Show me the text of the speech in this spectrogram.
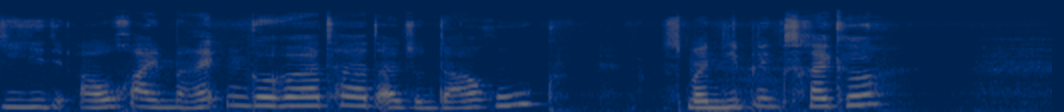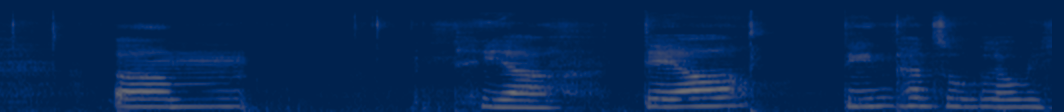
die auch einem Recken gehört hat, also Daruk. Das ist mein Lieblingsrecke. Ähm, ja, der, den kannst du, glaube ich,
